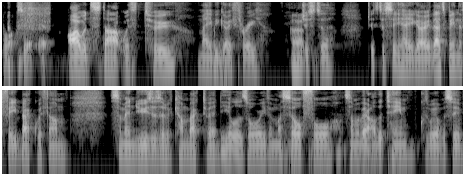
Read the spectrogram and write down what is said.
blocks. Yeah, yeah. I would start with two, maybe go three, Uh, just to just to see how you go. That's been the feedback with um some end users that have come back to our dealers, or even myself, or some of our other team, because we obviously have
